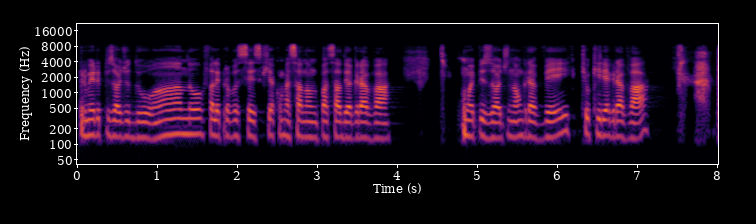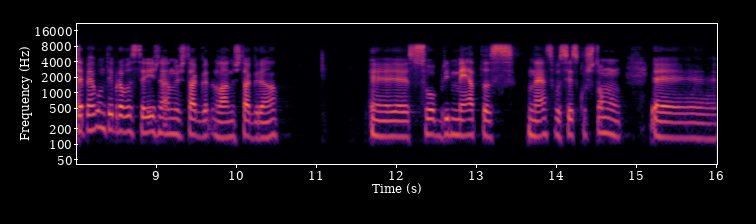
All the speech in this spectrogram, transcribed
Primeiro episódio do ano. Falei para vocês que ia começar no ano passado ia gravar um episódio, não gravei, que eu queria gravar. Até perguntei para vocês, né, no Instagram, lá no Instagram, é, sobre metas, né? Se vocês costumam é,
